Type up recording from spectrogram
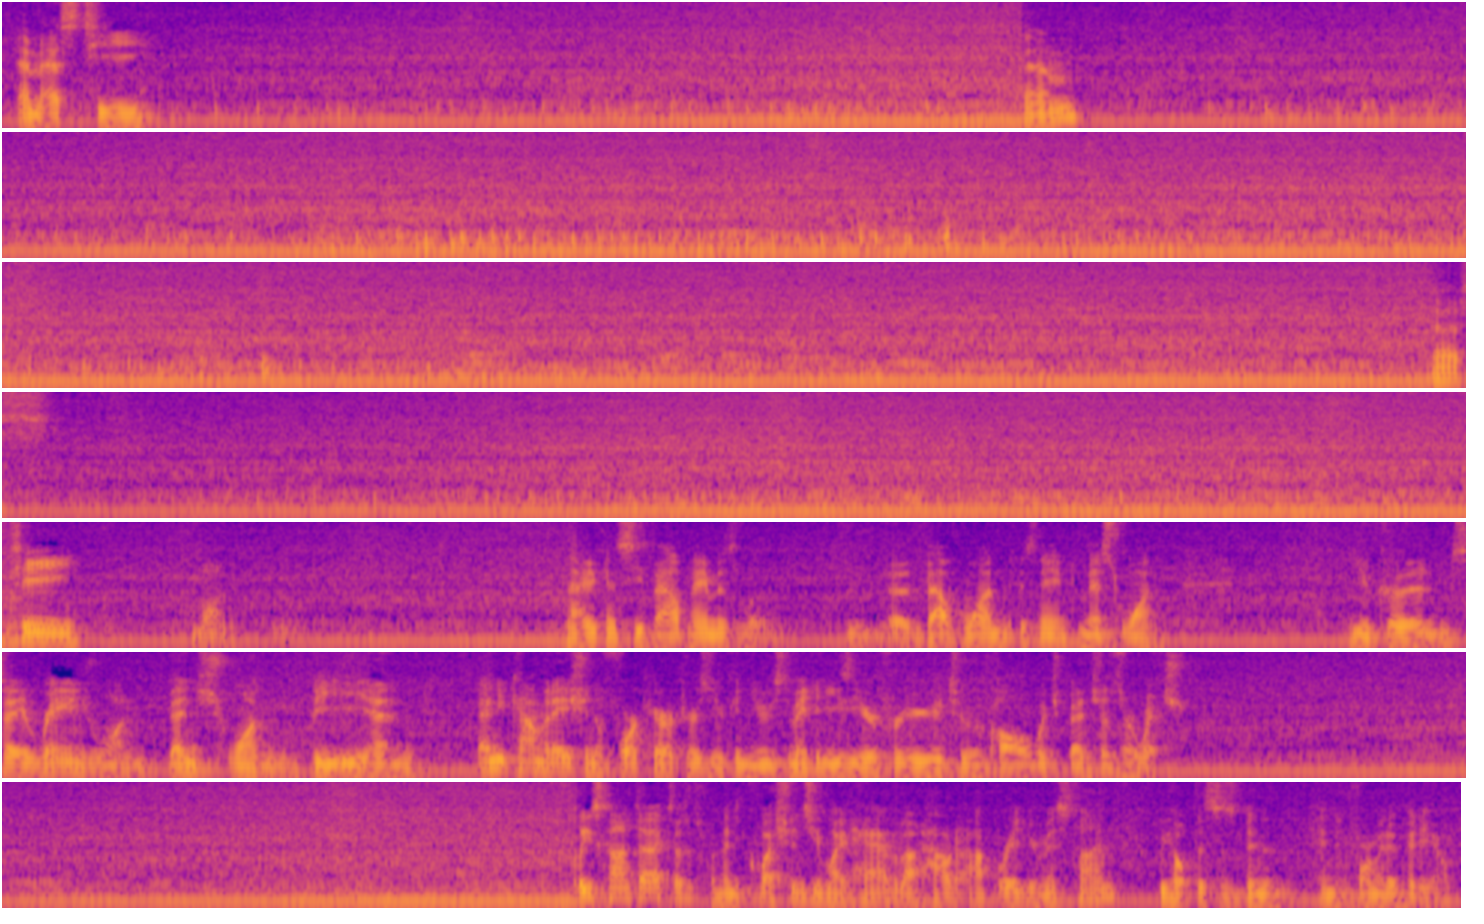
MST M T1. Now you can see valve name is uh, valve 1 is named mist 1. You could say range 1, bench 1, BEN, any combination of four characters you can use to make it easier for you to recall which benches are which. Please contact us with any questions you might have about how to operate your MistTime. We hope this has been an informative video.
